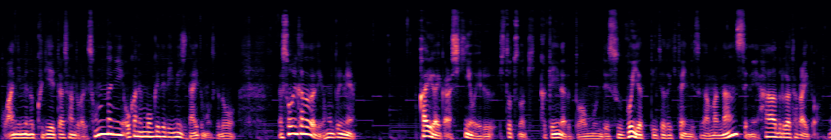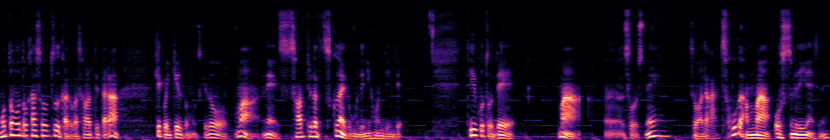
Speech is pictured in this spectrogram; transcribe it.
こうアニメのクリエイターさんとかでそんなにお金儲けてるイメージないと思うんですけどそういう方たちが本当にね海外から資金を得る一つのきっかけになるとは思うんですごいやっていただきたいんですがまあなんせねハードルが高いと。もともと仮想通貨とか触ってたら結構いけると思うんですけどまあね触ってる方少ないと思うんで日本人で。っていうことでまあ、うん、そうですね。そうだからそこがあんまおすすめできないですね。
